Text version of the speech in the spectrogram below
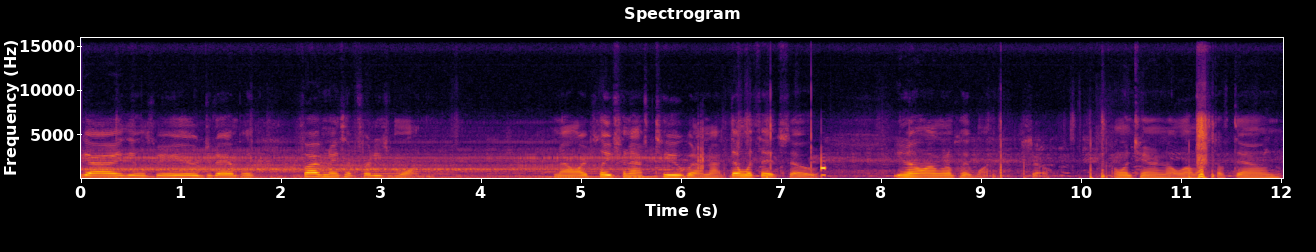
guys, Evil's here. Today I'm playing Five Nights at Freddy's 1. Now I played FNAF 2, but I'm not done with it, so you know I'm gonna play 1. So I went here and I'll all my stuff down.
